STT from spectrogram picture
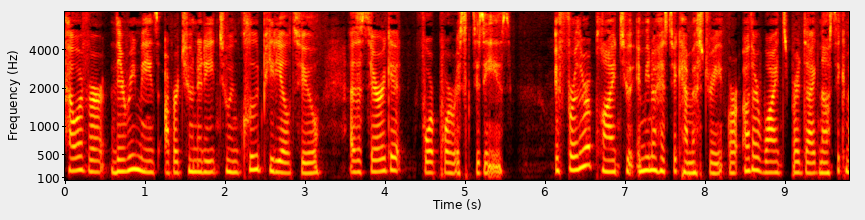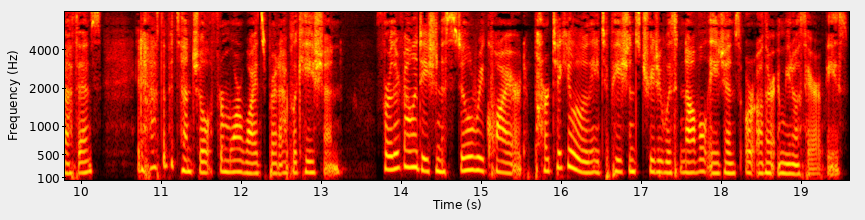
However, there remains opportunity to include PDL2 as a surrogate for poor risk disease. If further applied to immunohistochemistry or other widespread diagnostic methods, it has the potential for more widespread application. Further validation is still required, particularly to patients treated with novel agents or other immunotherapies.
